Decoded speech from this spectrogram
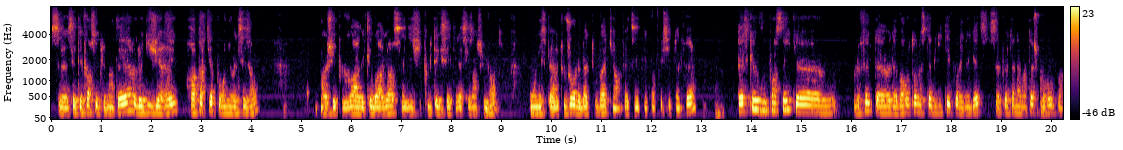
cet effort supplémentaire, le digérer, repartir pour une nouvelle saison. Moi, j'ai pu voir avec les Warriors la difficulté que ça a été la saison suivante. On espérait toujours le back-to-back et en fait, ça n'était pas possible de le faire. Est-ce que vous pensez que le fait d'avoir autant de stabilité pour les Nuggets, ça peut être un avantage pour eux ou pas?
